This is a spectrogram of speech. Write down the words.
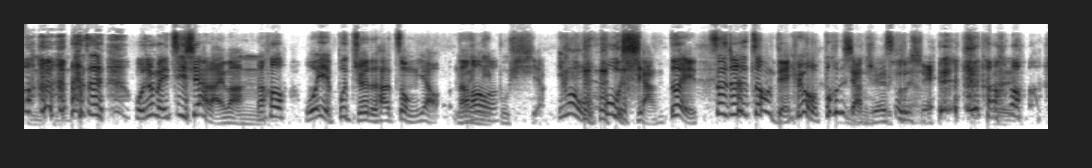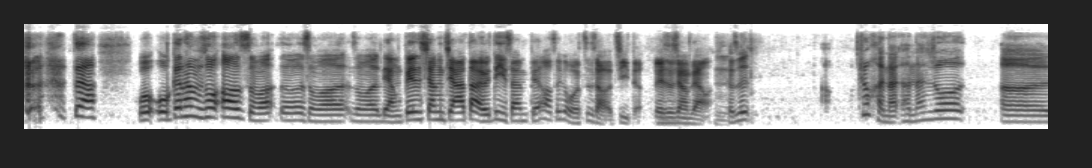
但是我就没记下来嘛。嗯然后我也不觉得它重要，然后你不想，因为我不 想，对，这就是重点，因为我不想学数学。对对啊，我我跟他们说哦，什么呃什么什么两边相加大于第三边哦，这个我至少有记得，类似像这样。嗯可是就很难很难说，呃，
